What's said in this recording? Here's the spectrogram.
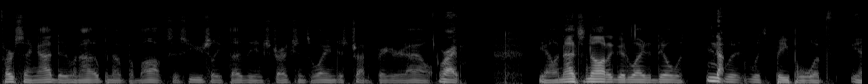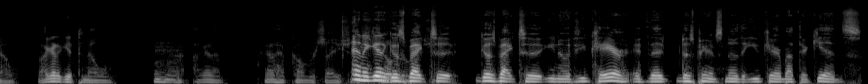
first thing I do when I open up a box is usually throw the instructions away and just try to figure it out. right. You know, and that's not a good way to deal with No. with, with people. With you know, I got to get to know them. Mhm. I gotta gotta have conversations. And again, it goes back to goes back to you know if you care, if the, those parents know that you care about their kids,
